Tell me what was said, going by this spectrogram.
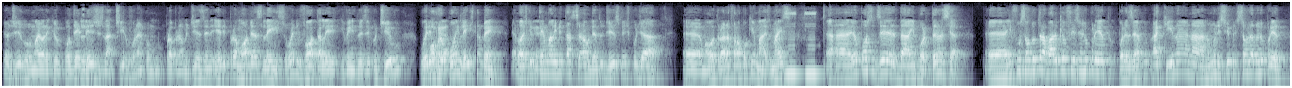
Eu digo, Maior, que o poder legislativo, né, como o próprio nome diz, ele, ele promove as leis. Ou ele vota a lei que vem do executivo, ou ele Correto. propõe leis também. É lógico que ele é. tem uma limitação dentro disso, que a gente podia, é, uma outra hora, falar um pouquinho mais. Mas uhum. é, eu posso dizer da importância é, em função do trabalho que eu fiz em Rio Preto. Por exemplo, aqui na, na no município de São José do Rio Preto.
